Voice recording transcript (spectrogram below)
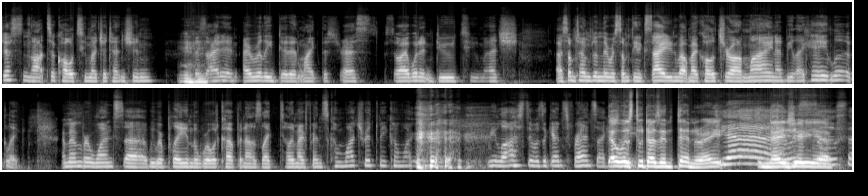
just not to call too much attention because mhm. I didn't, I really didn't like the stress. So I wouldn't do too much. Uh, sometimes when there was something exciting about my culture online, I'd be like, hey, look, like, I remember once uh, we were playing the World Cup and I was like telling my friends, come watch with me, come watch with me. we lost. It was against France, actually. that was 2010 right Yeah. in Nigeria. so.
